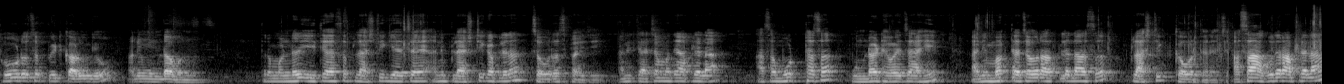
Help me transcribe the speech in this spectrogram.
थोडंसं पीठ काढून घेऊ आणि उंडा बनवू. तर मंडळी इथे असं प्लास्टिक घ्यायचं आहे आणि प्लास्टिक आपल्याला चौरस पाहिजे. आणि त्याच्यामध्ये आपल्याला असा मोठासा उंडा ठेवायचा आहे आणि मग त्याच्यावर आपल्याला असं प्लास्टिक कव्हर करायचं असा अगोदर आपल्याला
